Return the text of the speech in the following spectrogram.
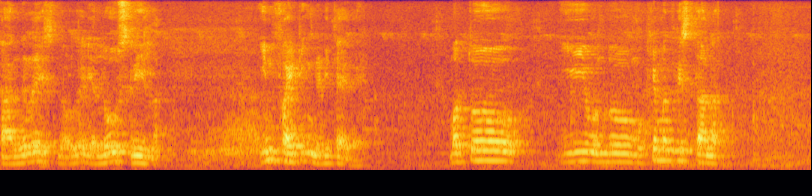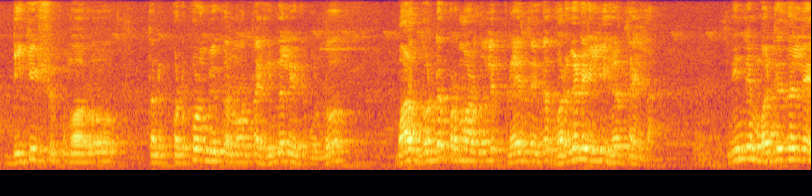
ಕಾಂಗ್ರೆಸ್ನೊಳಗೆ ಎಲ್ಲವೂ ಸರಿ ಇಲ್ಲ. ಇನ್ ಫೈಟಿಂಗ್ ನಡೀತಾ ಇದೆ. ಮತ್ತು ಈ ಒಂದು ಮುಖ್ಯಮಂತ್ರಿ ಸ್ಥಾನ ಡಿ ಕೆ ಶಿವಕುಮಾರು ತನಗೆ ಪಡ್ಕೊಳ್ಬೇಕು ಅನ್ನುವಂಥ ಹಿನ್ನೆಲೆ ಇಟ್ಕೊಂಡು ಭಾಳ ದೊಡ್ಡ ಪ್ರಮಾಣದಲ್ಲಿ ಪ್ರಯತ್ನ ಇದೆ ಹೊರಗಡೆ ಇಲ್ಲಿ ಹೇಳ್ತಾ ಇಲ್ಲ. ನಿನ್ನೆ ಮಧ್ಯದಲ್ಲೇ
